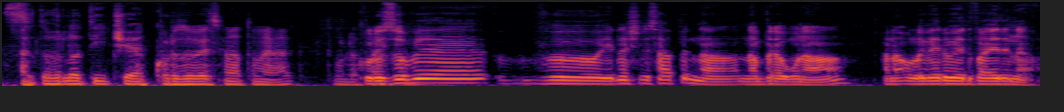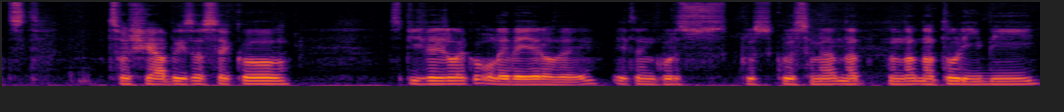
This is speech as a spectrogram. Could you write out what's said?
Co se tohle týče. Kurzově jsme na tom jak? Kurzově v 1,65 na, na Brauna a na Olivieru je 2,11. Což já bych zase jako spíš věřil jako Olivierovi. I ten kurz, kurz, kurz se mi na, na, na, na, to líbí.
